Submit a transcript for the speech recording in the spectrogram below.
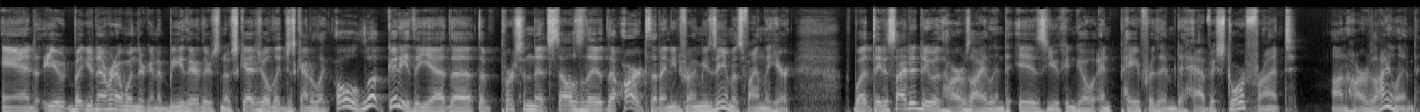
and you but you never know when they're going to be there there's no schedule they just kind of like oh look goody the uh, the the person that sells the the art that i need from the museum is finally here what they decided to do with harv's island is you can go and pay for them to have a storefront on harv's island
